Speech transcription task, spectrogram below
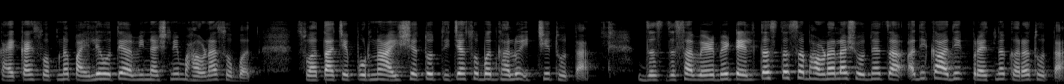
काय काय स्वप्न पाहिले होते अविनाशने भावनासोबत. स्वतःचे पूर्ण आयुष्य तो तिच्यासोबत घालू इच्छित होता. जसजसा वेळ भेटेल तसतसं भावनाला शोधण्याचा अधिकाधिक प्रयत्न करत होता.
